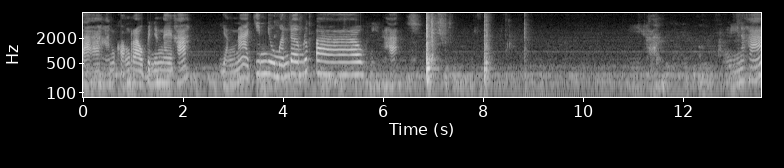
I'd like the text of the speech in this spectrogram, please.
ตาอาหารของเราเป็นยังไงคะยังน่ากินอยู่เหมือนเดิมหรือเปล่านี่นะคะนี่ค่ะ ฝั่ง นะคะ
